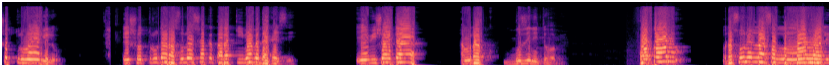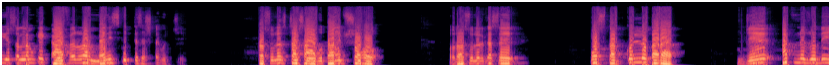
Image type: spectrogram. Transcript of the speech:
শত্রু হয়ে গেল। এই শত্রুতা রাসূলের সাথে তারা কীভাবে দেখাইছে? এই বিষয়টা আমরা বুঝে নিতে হবে। প্রথম আলাইহি ওয়াসাল্লামকে কাফেররা ম্যানেজ করতে চেষ্টা করছে। রাসূলের চাচা আবু তালিব সহ রাসূলের কাছে প্রস্তাব করল তারা যে, আপনি যদি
